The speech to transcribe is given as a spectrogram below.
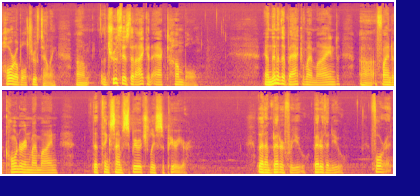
horrible truth telling, um, the truth is that I can act humble. And then in the back of my mind, uh, find a corner in my mind that thinks I'm spiritually superior, that I'm better for you, better than you, for it.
